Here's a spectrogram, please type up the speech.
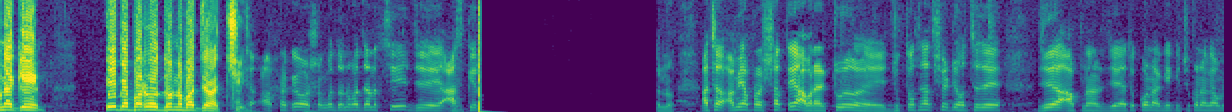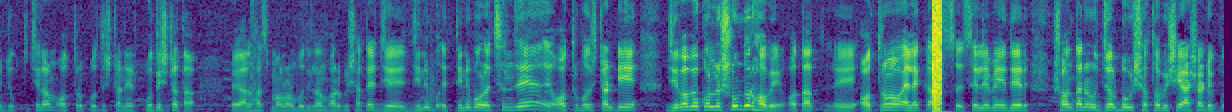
উনাকে এ ব্যাপারেও ধন্যবাদ জানাচ্ছি। আচ্ছা আপনাকে অসংখ্য ধন্যবাদ জানাচ্ছি যে আজকের জন্য। আচ্ছা আমি আপনার সাথে আবার একটু যুক্ত হতে চাচ্ছি। সেটি হচ্ছে যে যে আপনার যে এতক্ষণ আগে কিছুক্ষণ আগে আমি যুক্ত ছিলাম অত্র প্রতিষ্ঠানের প্রতিষ্ঠাতা এ, আলহাজ মালান বদিলাম ফারুকের সাথে যে যিনি তিনি বলেছেন যে অত্র প্রতিষ্ঠানটি যেভাবে করলে সুন্দর হবে অর্থাৎ অত্র এলাকার ছেলে মেয়েদের সন্তানের উজ্জ্বল ভবিষ্যৎ হবে সে আশাটুকু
